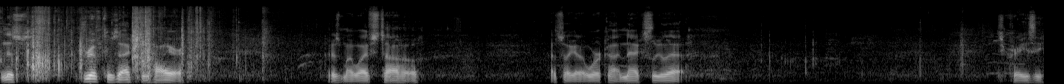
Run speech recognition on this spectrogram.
And this drift was actually higher. There's my wife's Tahoe. That's what I gotta work on next. Look at that. It's crazy.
